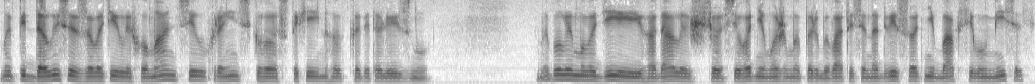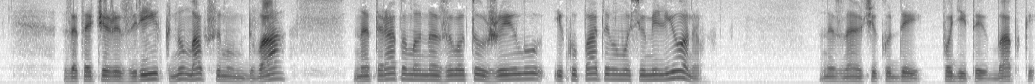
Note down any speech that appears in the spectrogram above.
ми піддалися золотій лихоманці українського стихійного капіталізму. Ми були молоді і гадали, що сьогодні можемо перебиватися на дві сотні баксів у місяць, зате через рік, ну максимум два натрапимо на золоту жилу і купатимемось у мільйонах. Не знаючи, куди подіти бабки,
